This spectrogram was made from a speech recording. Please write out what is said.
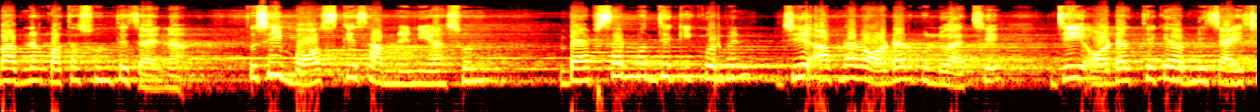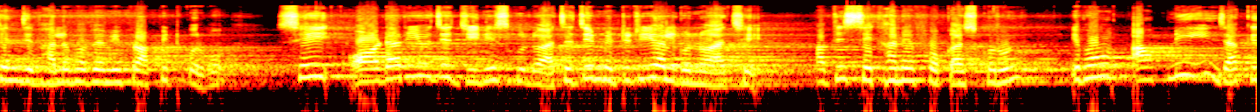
বা আপনার কথা শুনতে চায় না। তো সেই বসকে সামনে নিয়ে আসুন। ব্যবসার মধ্যে কি করবেন? যে আপনার অর্ডারগুলো আছে, যেই অর্ডার থেকে আপনি চাইছেন যে ভালোভাবে আমি প্রফিট করব, সেই অর্ডারীয় যে জিনিসগুলো আছে, যে মেটেরিয়ালগুলো আছে, আপনি সেখানে ফোকাস করুন এবং আপনি যাকে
